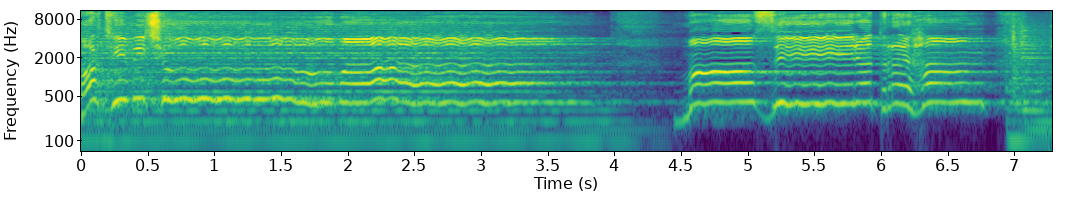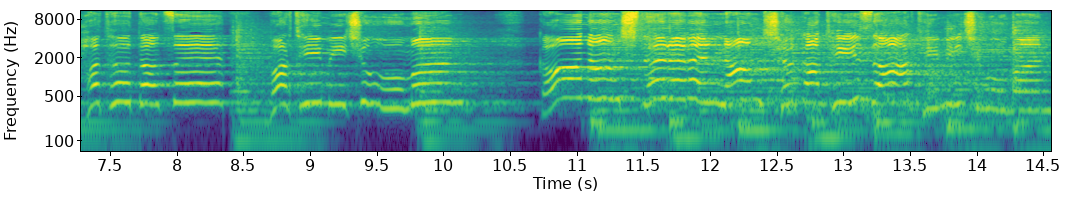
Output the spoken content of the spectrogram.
վարդի միջումը Մազիրը դրեհան հաթտաց է վարդի միջումն Կանանչ տերևեն ամ չկաթի զարդի միջումն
